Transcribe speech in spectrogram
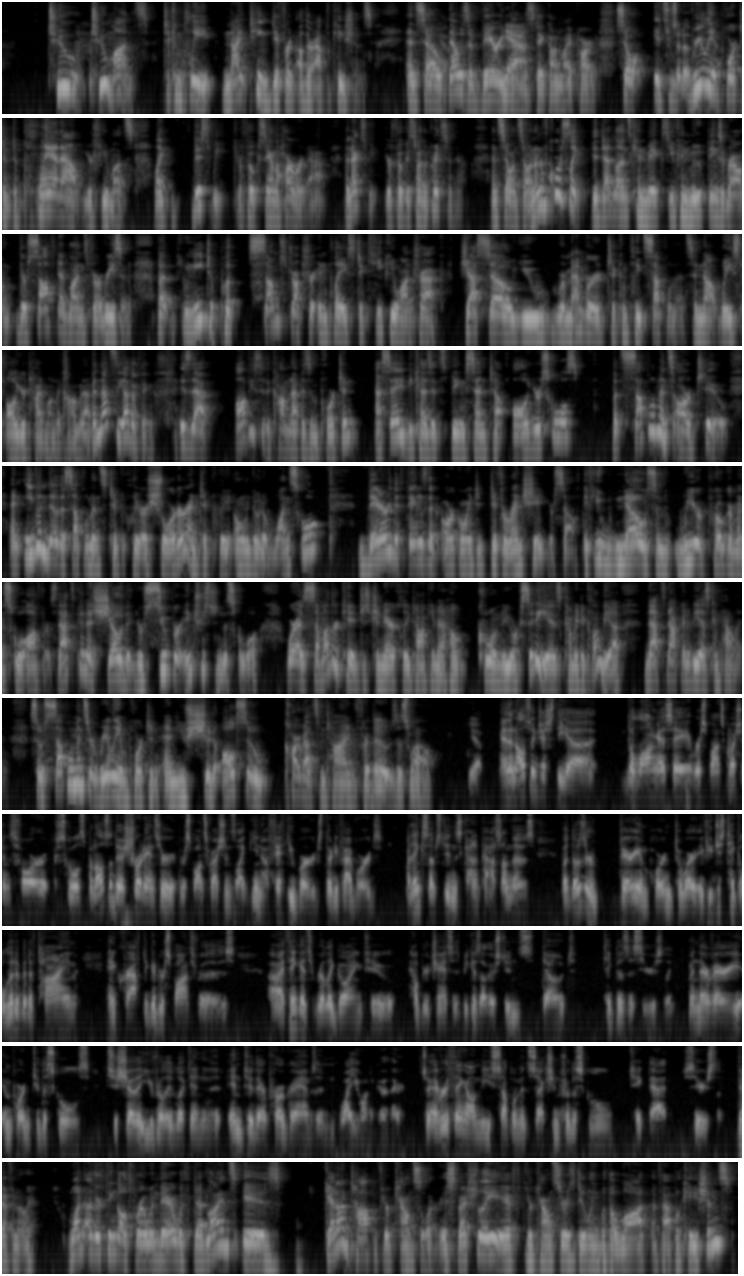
two mm-hmm. two months to complete 19 different other applications. And so Yeah. that was a very Yeah. dumb mistake on my part. So it's So to- really important to plan out your few months. Like this week, you're focusing on the Harvard app. The next week, you're focused on the Princeton app, and so on and so on. And of course, like the deadlines can mix. You can move things around. They're soft deadlines for a reason, but you need to put some structure in place to keep you on track. Just so you remember to complete supplements and not waste all your time on the Common App. And that's the other thing is that obviously the Common App is important essay because it's being sent to all your schools, but supplements are too. And even though the supplements typically are shorter and typically only go to one school, they're the things that are going to differentiate yourself. If you know some weird program a school offers, that's going to show that you're super interested in the school. Whereas some other kid just generically talking about how cool New York City is coming to Columbia, that's not going to be as compelling. So supplements are really important, and you should also carve out some time for those as well. Yep. And then also just the uh, the long essay response questions for schools, but also the short answer response questions, like you know, fifty words, thirty five words. I think some students kind of pass on those, but those are very important to where if you just take a little bit of time and craft a good response for those, uh, I think it's really going to help your chances because other students don't take those as seriously, and they're very important to the schools to show that you've really looked into the, into their programs and why you want to go there. So everything on the supplement section for the school, take that seriously. Definitely. One other thing I'll throw in there with deadlines is get on top of your counselor, especially if your counselor is dealing with a lot of applications,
